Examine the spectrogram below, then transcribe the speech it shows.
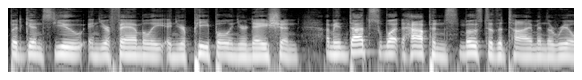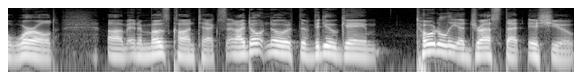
but against you and your family and your people and your nation. I mean, that's what happens most of the time in the real world, um, and in most contexts. And I don't know if the video game totally addressed that issue.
